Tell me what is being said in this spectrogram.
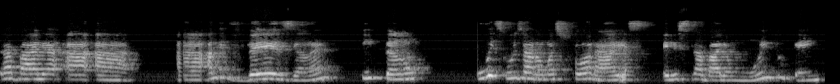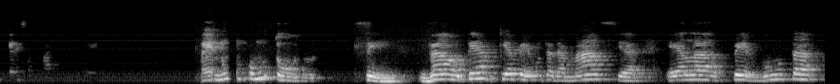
trabalha a, a, a, leveza, né? Então, os, os, aromas florais, eles trabalham muito bem essa parte né? como um todo. Sim. Val, tem aqui a pergunta da Márcia, ela pergunta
